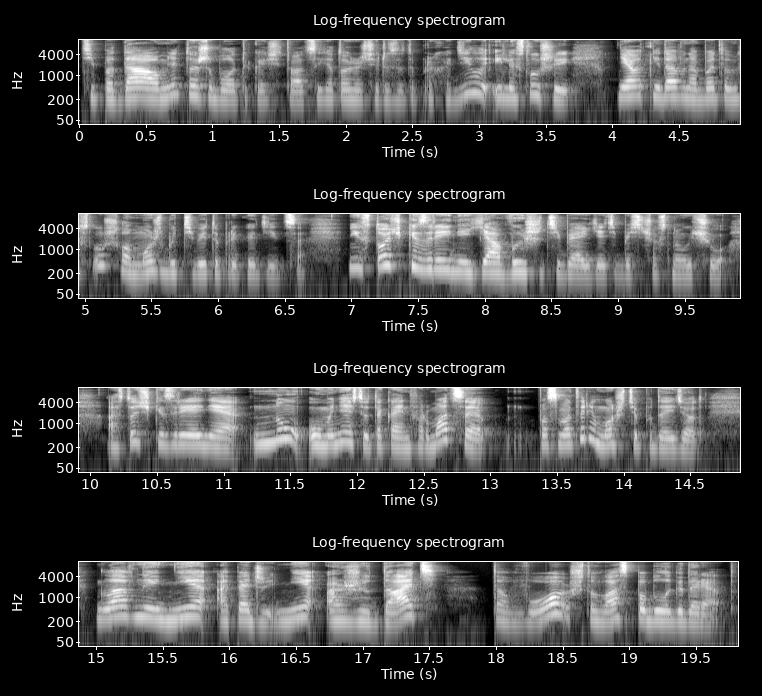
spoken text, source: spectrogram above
Типа, да, у меня тоже была такая ситуация, я тоже через это проходила. Или, слушай, я вот недавно об этом слушала, может быть, тебе это пригодится. Не с точки зрения «я выше тебя, я тебя сейчас научу», а с точки зрения «ну, у меня есть вот такая информация, посмотри, может, тебе подойдет». Главное не, опять же, не ожидать того, что вас поблагодарят.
